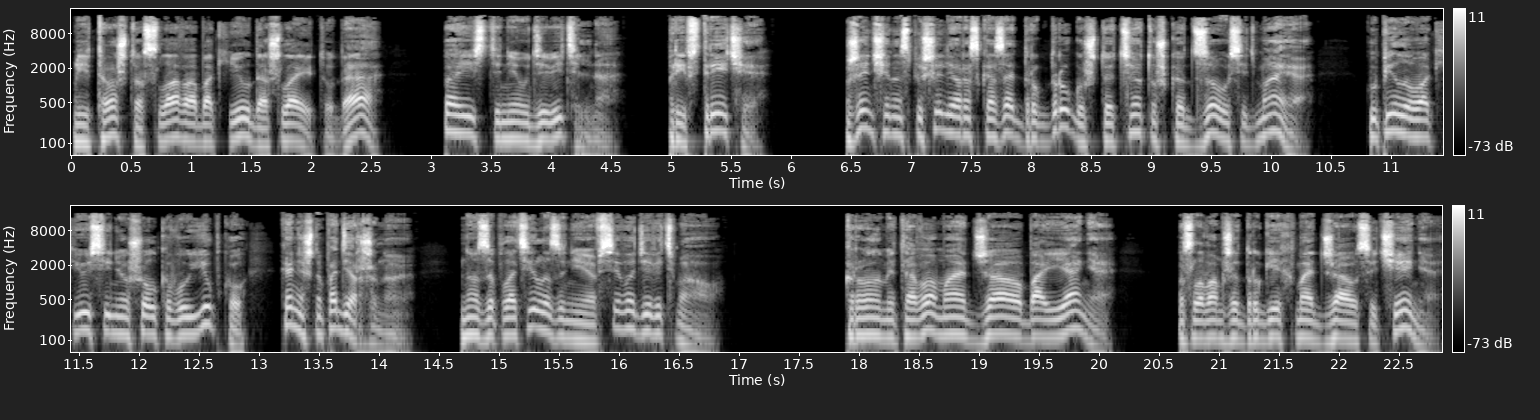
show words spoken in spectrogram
И то, что слава Абакью дошла и туда, поистине удивительно. При встрече женщины спешили рассказать друг другу, что тетушка Цзоу седьмая купила у Акью синюю шелковую юбку, конечно, подержанную, но заплатила за нее всего девять мао. Кроме того, мать Джао Байяня, по словам же других мать Джао Сыченя,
